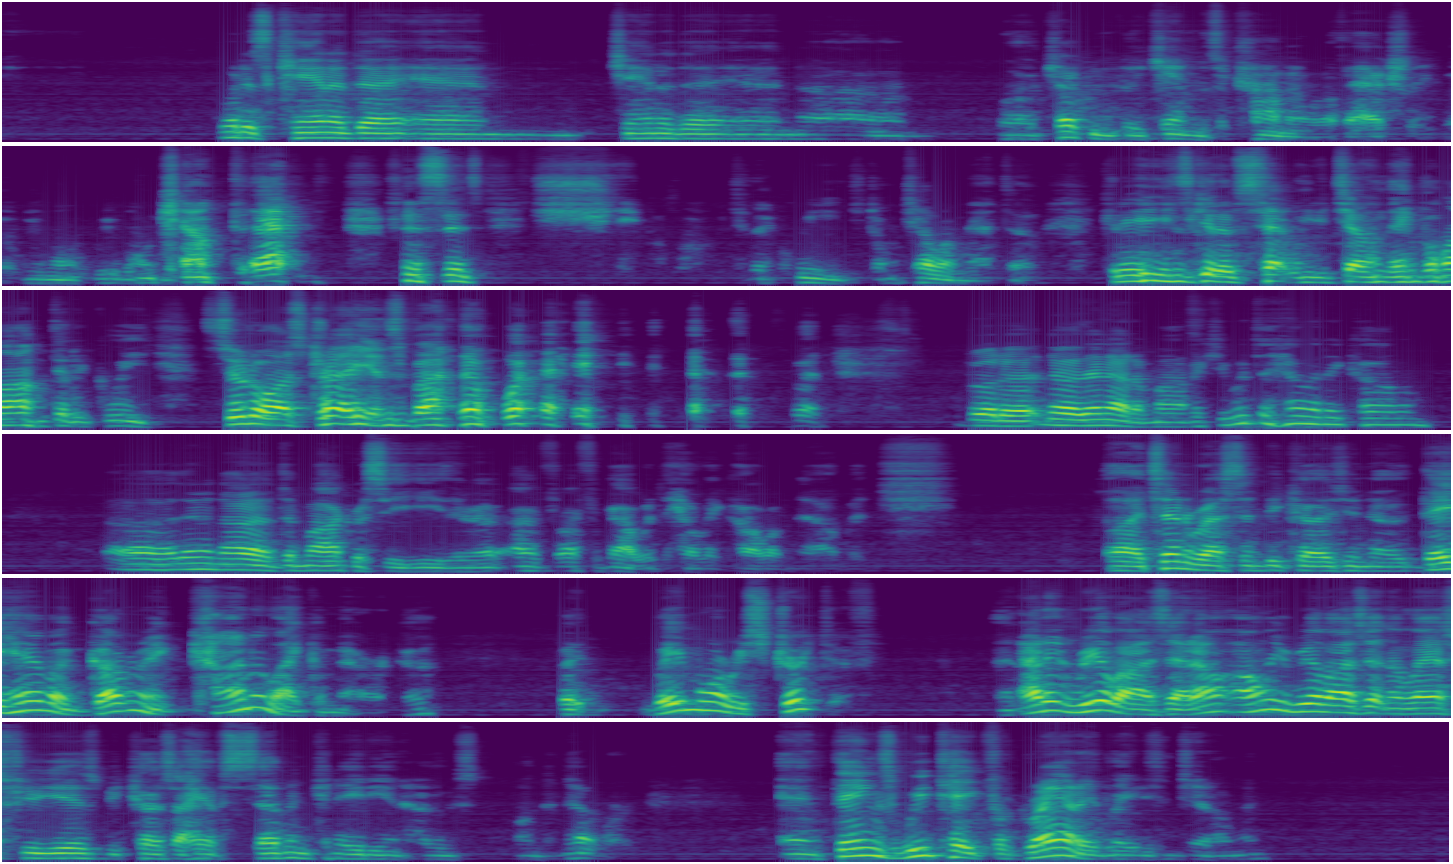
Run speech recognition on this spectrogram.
what is Canada and Canada and um, well, technically Canada's a Commonwealth actually, but we won't we won't count that since shh, they belong to the Queen. Don't tell them that though. Canadians get upset when you tell them they belong to the Queen. So do Australians, by the way. but but uh, no, they're not a monarchy. What the hell do they call them? Uh, they're not a democracy either. I, I, forgot what the hell they call them now, but uh, it's interesting because you know they have a government kind of like America, way more restrictive. And I didn't realize that. I only realized that in the last few years because I have seven Canadian hosts on the network, and things we take for granted, ladies and gentlemen,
